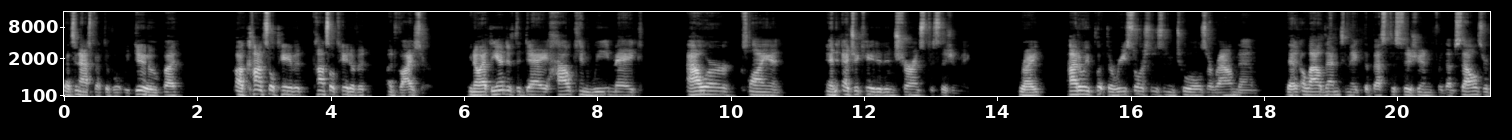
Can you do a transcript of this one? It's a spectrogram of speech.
that's an aspect of what we do but a consultative consultative advisor. You know, at the end of the day, how can we make our client an educated insurance decision maker? Right? How do we put the resources and tools around them that allow them to make the best decision for themselves or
